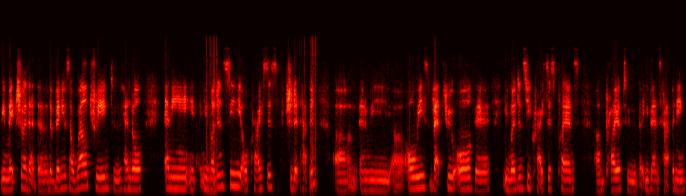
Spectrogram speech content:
We make sure that the, the venues are well trained to handle any emergency or crisis should it happen. Um, and we uh, always vet through all the emergency crisis plans um, prior to the events happening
